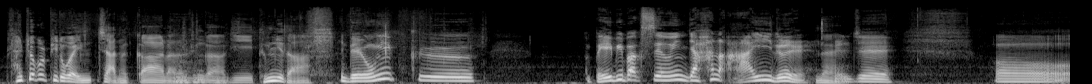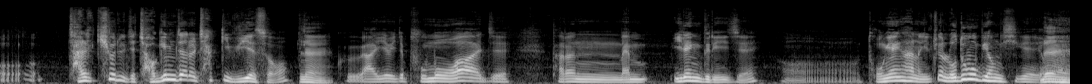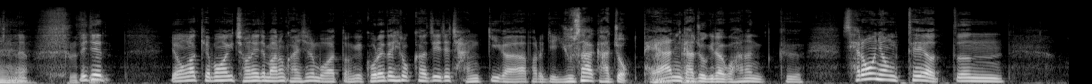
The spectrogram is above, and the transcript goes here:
살펴볼 필요가 있지 않을까라는 음. 생각이 듭니다. 내용이 그, 베이비 박스에 이제 한 아이를 네. 이제 어 잘 키워줄 이제 적임자를 찾기 위해서 네. 그 아이의 이제 부모와 이제 다른 멤 일행들이 이제 어 동행하는 일종의 로드무비 형식의 네. 영화잖아요. 네. 근데 이제 영화 개봉하기 전에 이제 많은 관심을 모았던 게 고레다 히로카즈 이제 장기가 바로 이제 유사 가족, 대한 네, 네. 가족이라고 하는 그 새로운 형태의 어떤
